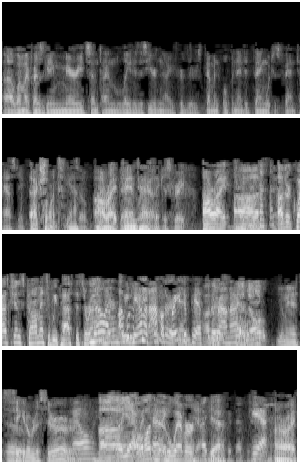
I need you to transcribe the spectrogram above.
uh, one of my friends is getting married sometime later this year, and I heard there's kind of an open-ended thing, which is fantastic. you? Excellent. So All right. that worked out Fantastic. Just great. All right. Uh, other questions, comments? Have we passed this around No, I- here? I We haven't. I'm afraid to pass it around. I- Yeah, don't. You want me to take it over to Sarah? Or? Well, Uh, yeah. Well, it's let- heavy. whoever. Yeah, I can Yeah. look at that. Yeah. All right.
